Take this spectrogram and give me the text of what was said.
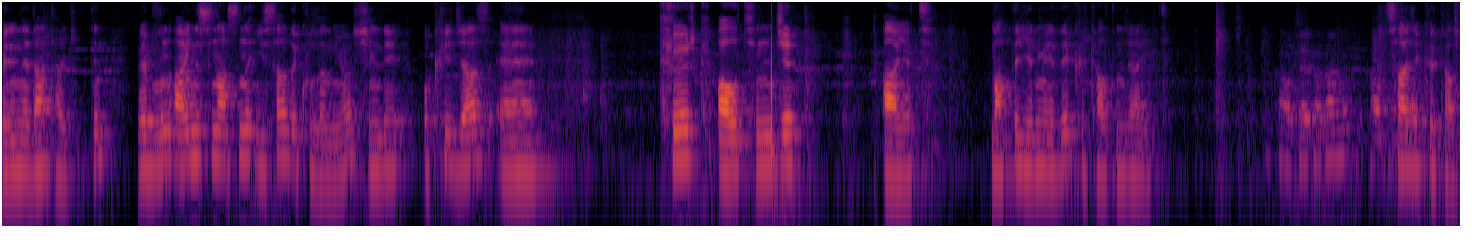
beni neden terk ettin? Ve bunun aynısını aslında İsa da kullanıyor. Şimdi okuyacağız. Ee, 46. ayet. Madde 27, 46. ayet. 46'ya kadar mı? 46. Sadece 46.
